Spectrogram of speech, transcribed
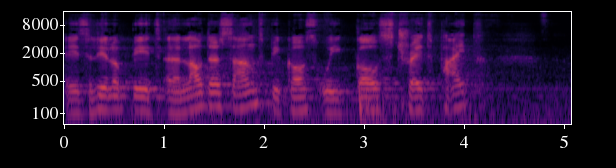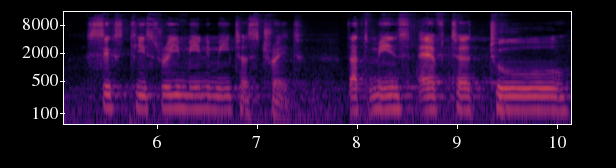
is a little bit uh, louder sound because we go straight pipe, 63 millimeter straight. That means after two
